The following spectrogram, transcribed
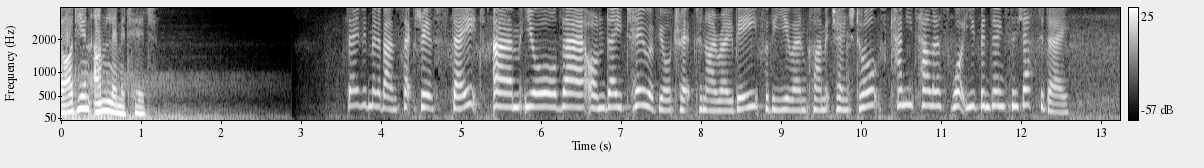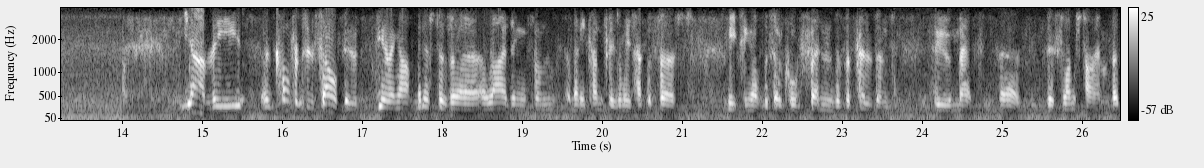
Guardian Unlimited. David Miliband, Secretary of State, um, you're there on day two of your trip to Nairobi for the UN climate change talks. Can you tell us what you've been doing since yesterday? Yeah, the uh, conference itself is gearing up. Ministers are arriving from many countries, and we've had the first meeting of the so-called Friends of the President who met uh, this lunchtime. But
